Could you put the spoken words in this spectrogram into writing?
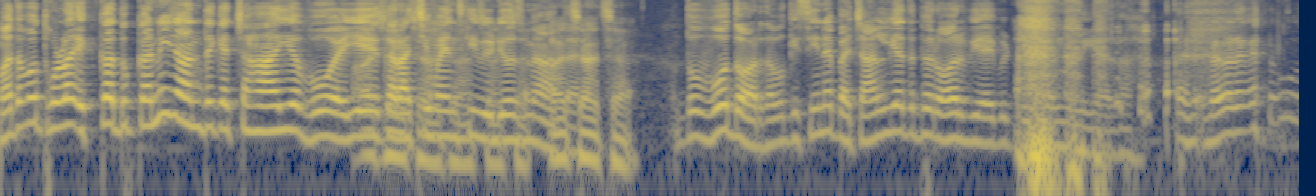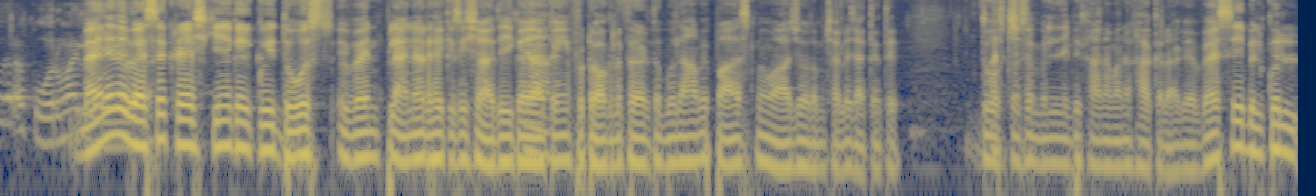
मतलब वो थोड़ा इक्का दुक्का नहीं जानते कि अच्छा हाँ ये वो है ये अच्छा, कराची अच्छा, माइंस अच्छा, की वीडियोस अच्छा, में आता अच्छा है। अच्छा तो वो दौर था वो किसी ने पहचान लिया तो फिर और वीआईपी ट्रीटमेंट मिल गया था। मैं वो कोरमा मैंने तो वैसे क्रैश किया कि कोई दोस्त इवेंट प्लानर है किसी शादी का या हाँ। कहीं फोटोग्राफर तो बोला हमें पास में वो आ जाओ हम चले जाते थे। दोस्तों। से मिलने भी खाना वाना खा कर आ गए। वैसे बिल्कुल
